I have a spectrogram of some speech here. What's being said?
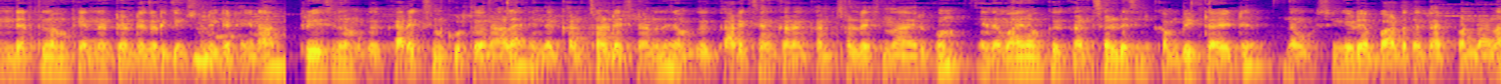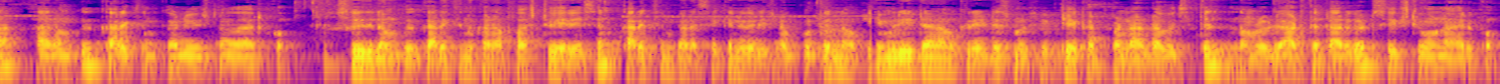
இந்த இடத்துல நமக்கு என்ன ட்ரெண்ட் கிடைக்கும்னு சொல்லி கேட்டிங்கன்னா ப்ரீவியஸில் நமக்கு கரெக்ஷன் கொடுத்ததுனால இந்த கன்சல்டேஷன் வந்து நமக்கு கரெக்ஷனுக்கான கன்சல்டேஷன் தான் இருக்கும். இந்த மாதிரி நமக்கு கன்சல்டேஷன் கம்ப்ளீட் ஆகிட்டு நமக்கு சிங்கிளுடைய பாட்டத்தை கட் பண்ணானா அது நமக்கு கரெக்ஷன் கன்வியூஷனாக தான் இருக்கும். ஸோ இது நமக்கு கரெக்ஷனுக்கான ஃபர்ஸ்ட் வேரியேஷன் கரெக்ஷனுக்கான செகண்ட் வேரியேஷனை பொறுத்து நமக்கு இமீடியட்டாக நமக்கு ரேட் டெசிமல் ஃபிஃப்டியை கட் பண்ணாத பட்சத்தில் நம்மளுடைய அடுத்த டார்கெட் சிக்ஸ்டி ஒன் இருக்கும்.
